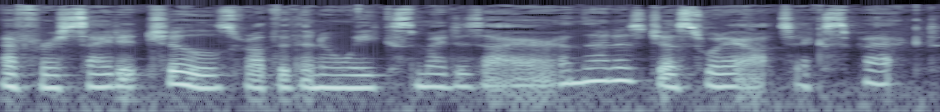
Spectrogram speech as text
At first sight, it chills rather than awakes my desire, and that is just what I ought to expect.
